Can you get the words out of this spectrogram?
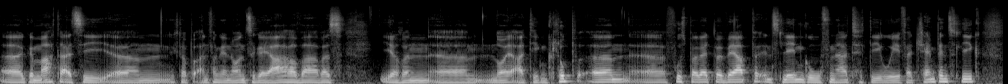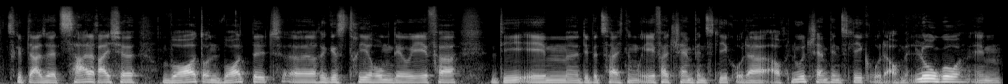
äh, gemacht, als sie, ich glaube Anfang der 90er Jahre war es, ihren neuartigen Club-Fußballwettbewerb ins Leben gerufen hat, die UEFA Champions League. Es gibt also jetzt zahlreiche Wort- und Wortbildregistrierungen der UEFA, die eben die Bezeichnung UEFA Champions League oder auch nur Champions League oder auch mit Logo eben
